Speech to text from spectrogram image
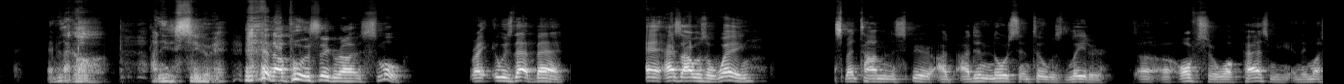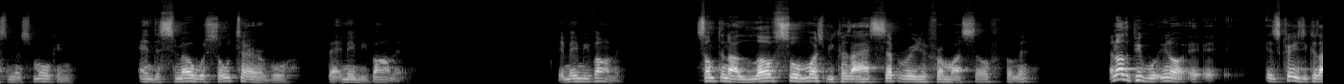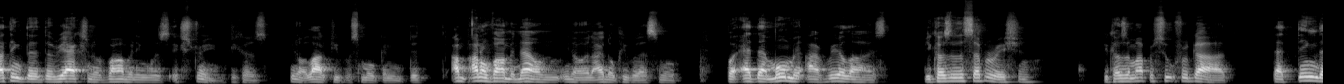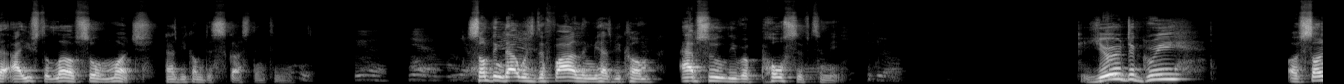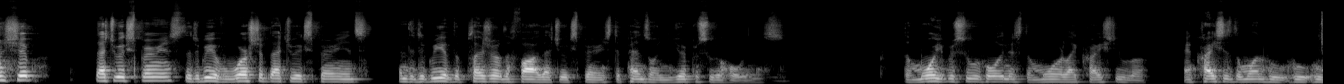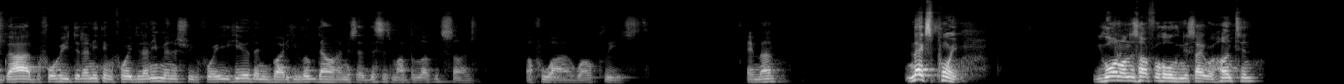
and be like, oh, I need a cigarette. and I pull a cigarette and smoke, right? It was that bad. And as I was away, spent time in the spirit, I, I didn't notice it until it was later. Uh, an officer walked past me and they must have been smoking. And the smell was so terrible that it made me vomit. It made me vomit. Something I love so much because I had separated from myself from it. And other people, you know, it, it, it's crazy because I think the, the reaction of vomiting was extreme because, you know, a lot of people smoking. I don't vomit now, you know, and I know people that smoke. But at that moment, I realized because of the separation, because of my pursuit for God, that thing that I used to love so much has become disgusting to me. Yeah, yeah. Something that was defiling me has become absolutely repulsive to me. Your degree of sonship that you experience, the degree of worship that you experience, and the degree of the pleasure of the Father that you experience depends on your pursuit of holiness. The more you pursue holiness, the more like Christ you look. And Christ is the one who, who, who God, before he did anything, before he did any ministry, before he healed anybody, he looked down on him and said, This is my beloved Son, of who I am well pleased. Amen. Next point. You're going on this hunt for holiness, right? We're hunting,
